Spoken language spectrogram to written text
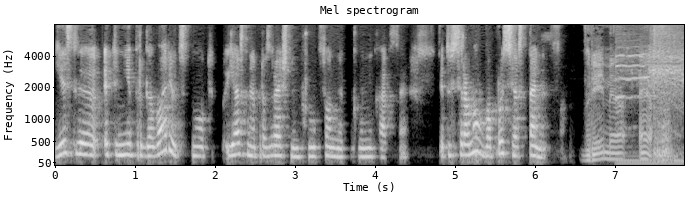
Если это не проговаривать, ну, вот, ясная, прозрачная информационная коммуникация, это все равно в вопросе останется. Время F.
